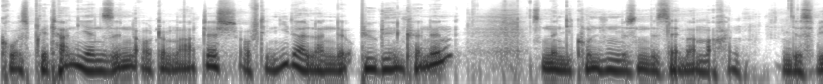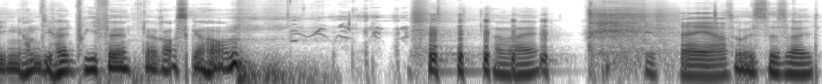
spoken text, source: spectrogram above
Großbritannien sind, automatisch auf die Niederlande bügeln können, sondern die Kunden müssen das selber machen. Und deswegen haben die halt Briefe rausgehauen. Aber Naja. so ist es halt.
